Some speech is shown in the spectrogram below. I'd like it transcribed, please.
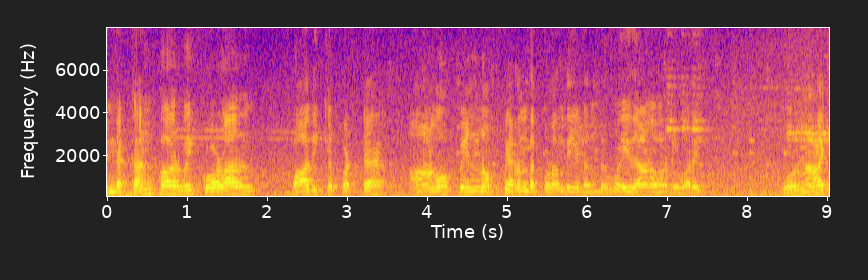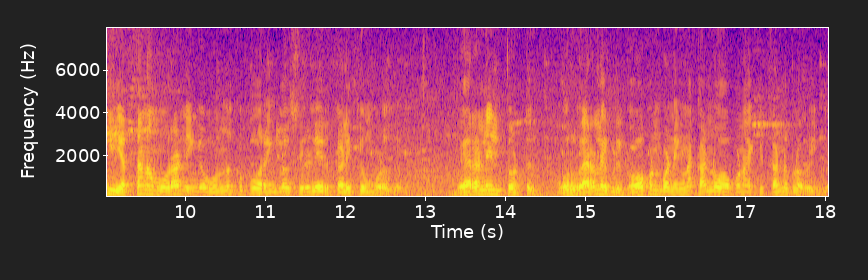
இந்த கண் பார்வை கோளாறு பாதிக்கப்பட்ட ஆணோ பெண்ணோ பிறந்த குழந்தையிலிருந்து வயதானவர்கள் வரை. ஒரு நாளைக்கு எத்தனை முறை நீங்கள் ஒன்றுக்கு போகிறீங்களோ சிறுநீர் கழிக்கும் பொழுது விரலில் தொட்டு ஒரு விரலை இப்படி ஓப்பன் பண்ணிங்கன்னா கண் ஓப்பன் ஆக்கி கண்ணுக்குள்ளே வைங்க.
